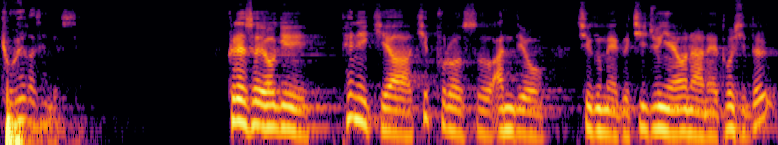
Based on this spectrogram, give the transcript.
교회가 생겼어요. 그래서 여기 페니키아, 키프로스, 안디오 지금의 그 지중해 연안의 도시들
